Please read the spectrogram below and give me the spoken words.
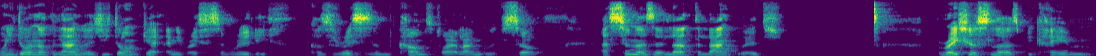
When you don't know the language, you don't get any racism really, because racism comes via language. So, as soon as I learnt the language, racial slurs became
